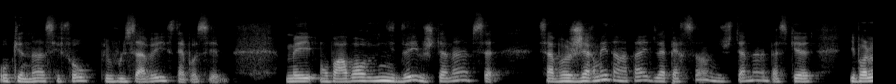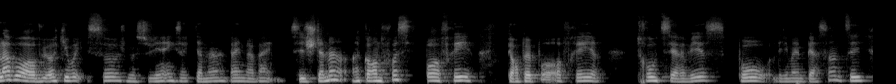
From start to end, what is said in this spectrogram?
Aucunement, c'est faux. Puis vous le savez, c'est impossible. Mais on va avoir une idée, justement, puis ça, va germer dans la tête de la personne, justement, parce qu'il va l'avoir vu. OK, oui, ça, je me souviens exactement. Bang, bang, bang. C'est justement, encore une fois, c'est pas offrir. Puis on ne peut pas offrir trop de services pour les mêmes personnes. Tu sais,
